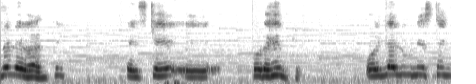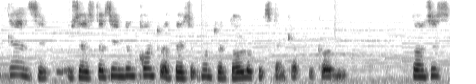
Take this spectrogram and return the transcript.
relevante es que, eh, por ejemplo, hoy la luna está en cáncer, o sea, está haciendo un contrapeso contra todo lo que está en Capricornio. Entonces,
